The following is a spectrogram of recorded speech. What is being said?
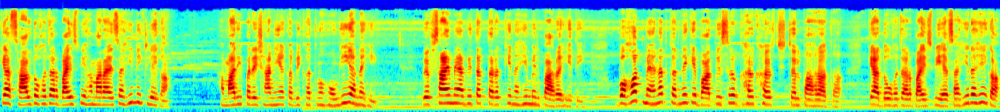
क्या साल 2022 भी हमारा ऐसा ही निकलेगा? हमारी परेशानियाँ कभी खत्म होंगी या नहीं? व्यवसाय में अभी तक तरक्की नहीं मिल पा रही थी। बहुत मेहनत करने के बाद भी सिर्फ़ घर खर्च चल पा रहा था। क्या 2022 भी ऐसा ही रहेगा?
